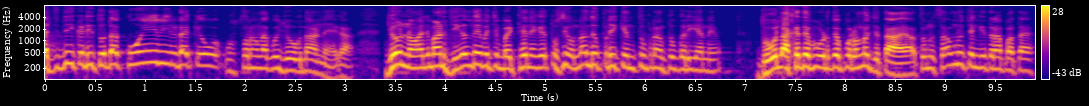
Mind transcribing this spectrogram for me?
ਅੱਜ ਦੀ ਘੜੀ ਤੁਹਾਡਾ ਕੋਈ ਵੀ ਜਿਹੜਾ ਕਿ ਉਹ ਉਸ ਤਰ੍ਹਾਂ ਦਾ ਕੋਈ ਯੋਗਦਾਨ ਨਹੀਂ ਹੈਗਾ। ਜੋ ਨੌਜਵਾਨ ਜੇਲ੍ਹ ਦੇ ਵਿੱਚ ਬੈਠੇ ਨੇਗੇ, ਤੁਸੀਂ ਉਹਨਾਂ ਦੇ ਉੱਪਰ ਹੀ ਕਿੰਤੂ ਪਰੰਤੂ ਕਰੀ ਜਾਂਦੇ ਹੋ। 2 ਲੱਖ ਦੇ ਵੋਟ ਦੇ ਉੱਪਰ ਉਹਨੂੰ ਜਿਤਾਇਆ, ਤੁਹਾਨੂੰ ਸਭ ਨੂੰ ਚੰਗੀ ਤਰ੍ਹਾਂ ਪਤਾ ਹੈ।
